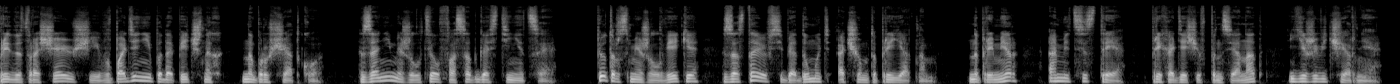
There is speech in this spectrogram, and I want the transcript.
предотвращающие выпадение подопечных на брусчатку. За ними желтел фасад гостиницы. Петр смежил веки, заставив себя думать о чем-то приятном. Например, о медсестре, приходящей в пансионат ежевечернее.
